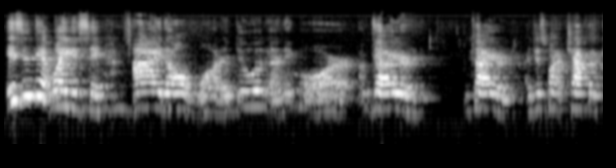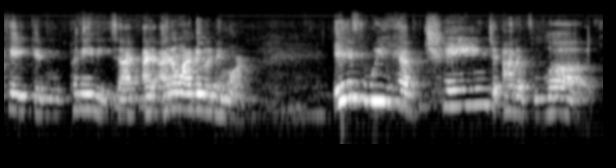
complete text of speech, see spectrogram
Isn't that why you say, I don't want to do it anymore. I'm tired. I'm tired. I just want chocolate cake and paninis. I, I, I don't want to do it anymore. If we have change out of love,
